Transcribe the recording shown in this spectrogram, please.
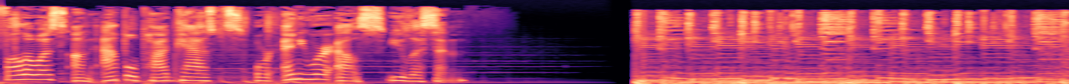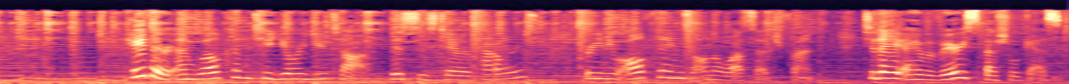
follow us on Apple Podcasts, or anywhere else you listen. Hey there, and welcome to Your Utah. This is Taylor Powers, bringing you all things on the Wasatch Front. Today, I have a very special guest,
